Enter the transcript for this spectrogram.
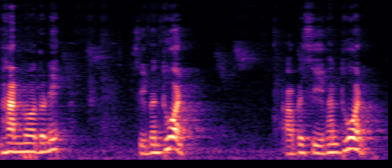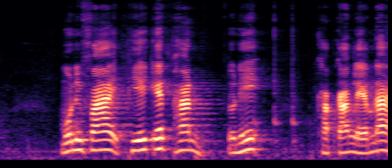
4,000พอตัวนี้4,000ท้วน เอาไป4,000ท้วน Modify PXS 1000ตัวนี้ขับกลางแหลมได้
